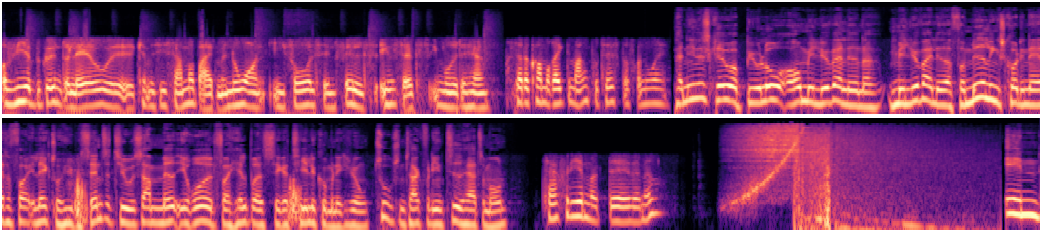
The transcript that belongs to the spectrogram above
Og vi er begyndt at lave, kan man sige, samarbejde med Norden i forhold til en fælles indsats imod det her. Så der kommer rigtig mange protester fra nu af. Pernille skriver, biolog og miljøvejleder, miljøvejleder formidlingskoordinator for elektrohypersensitive sammen med i Rådet for Helbredssikker Telekommunikation. Tusind tak for din tid her til morgen. Tak fordi jeg måtte øh, være med. En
